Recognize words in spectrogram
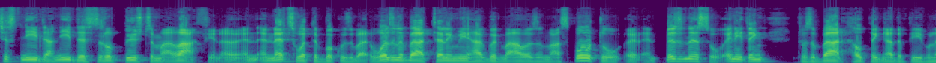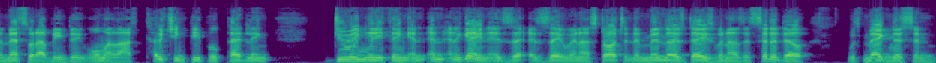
just need I need this little boost in my life, you know, and and that's what the book was about. It wasn't about telling me how good I was in my sport or and business or anything. It was about helping other people, and that's what I've been doing all my life: coaching people, paddling, doing anything. And and and again, as as I say, when I started, and in those days when I was at Citadel with Magnus and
